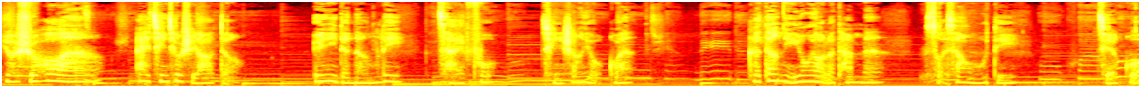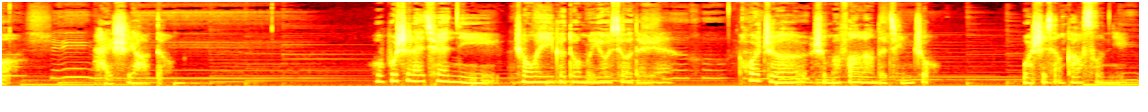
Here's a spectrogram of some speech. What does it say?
有时候啊，爱情就是要等，与你的能力、财富、情商有关。可当你拥有了他们，所向无敌，结果还是要等。我不是来劝你成为一个多么优秀的人，或者什么放浪的情种，我是想告诉你，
